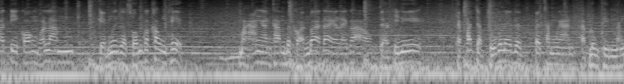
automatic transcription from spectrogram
มาตีกองหมอลำเก็บเงินสะสมก็เข้ากรุงเทพมาหางานทำไปก่อนว่าได้อะไรก็เอา แต่ทีนี้ จะพัดจับถูก็เลยไปทำงานกับโรงพิมพ์หนัง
